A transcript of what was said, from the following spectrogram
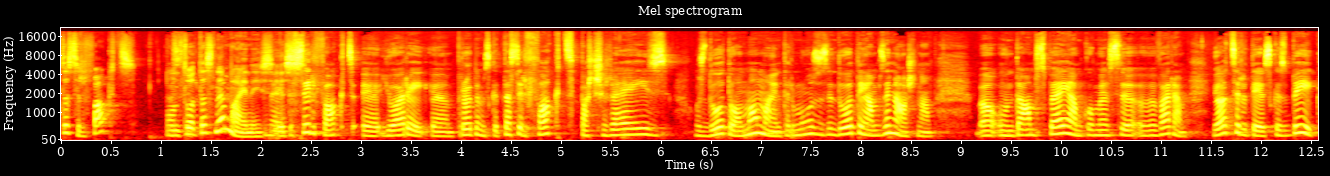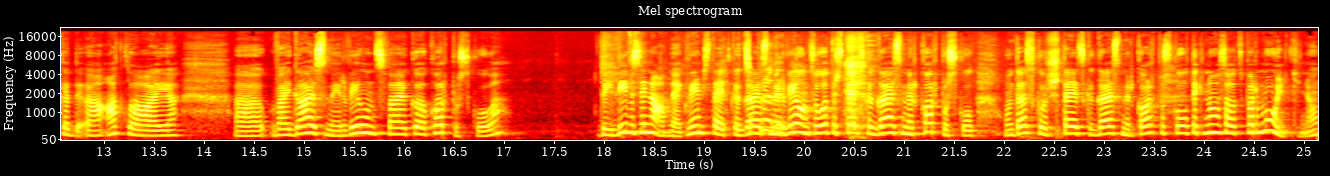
tas ir fakts. Un tas to ir, tas nemainīsies. Ne, tas ir fakts, jo arī, protams, tas ir fakts pašreiz uz doto momentu ar mūsu dotajām zināšanām un tām spējām, ko mēs varam. Jo atcerieties, kas bija, kad atklāja, vai gaisma ir vilns vai korpuskula. Bija divi zinātnieki. Viens teica, ka gaisma ir vilnis, otrs teica, ka gaisma ir korpuskula. Un tas, kurš teica, ka gaisma ir korpuskula, tika nosaukts par muļķi. Nu,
